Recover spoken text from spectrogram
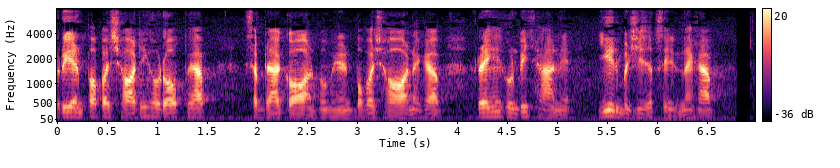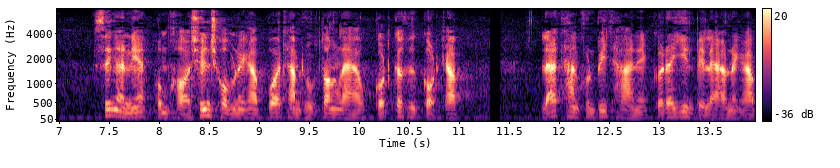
เรียนปปชที่เคารพครับ สัปดาห์ก่อนผมเห็นปปชนะครับเร่งให้คุณพิธาเนี่ยยื่นบัญชีทรัพย์สินนะครับ ซึ่งอันเนี้ยผมขอชื่นชมนะครับว่าทำถูกต้องแล้วกฎก็คือกฎครับ และทางคุณพิธาเนี่ยก็ได้ยื่นไปแล้วนะครับ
